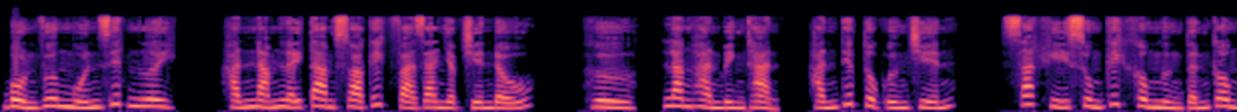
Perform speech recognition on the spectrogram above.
Bổn vương muốn giết ngươi, hắn nắm lấy tam xoa kích và gia nhập chiến đấu. Hừ, lăng hàn bình thản, hắn tiếp tục ứng chiến. Sát khí xung kích không ngừng tấn công,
